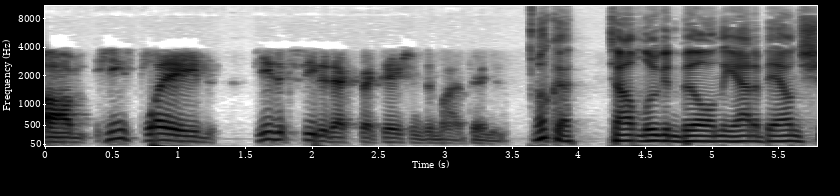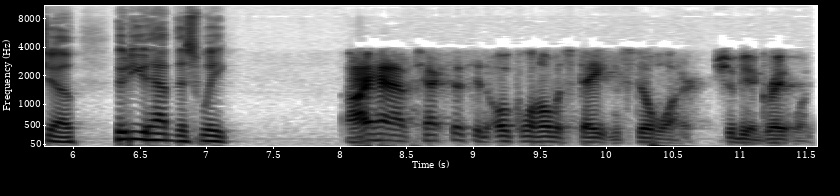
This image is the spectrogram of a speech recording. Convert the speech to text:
um, he's played, he's exceeded expectations, in my opinion. Okay. Tom Luginbill on the Out of Bounds show. Who do you have this week? I have Texas and Oklahoma State and Stillwater. Should be a great one.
